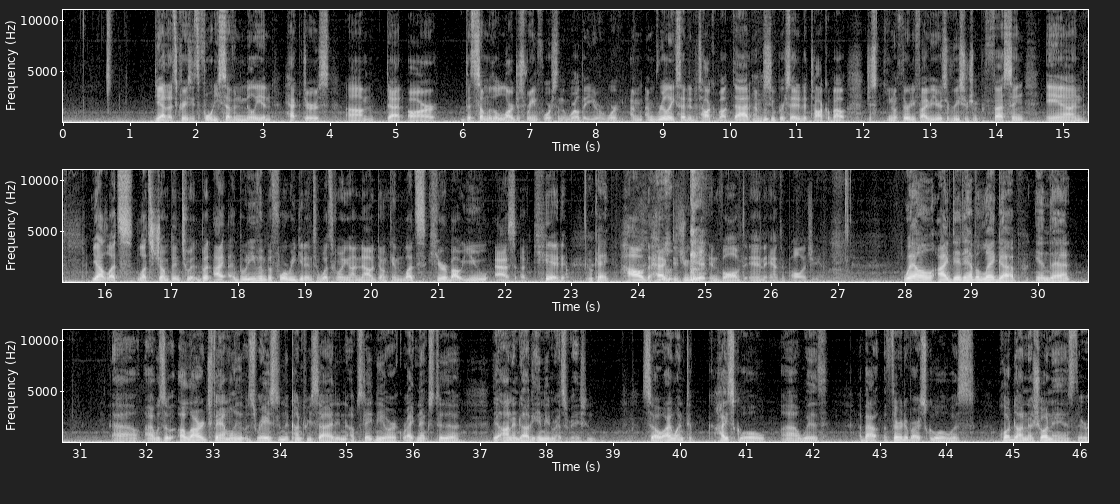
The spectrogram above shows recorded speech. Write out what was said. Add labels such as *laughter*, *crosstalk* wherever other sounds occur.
yeah, that's crazy. It's 47 million hectares um, that are the some of the largest rainforests in the world that you're working. I'm, I'm really excited to talk about that. Mm -hmm. I'm mm-hmm. super excited to talk about just you know 35 years of research and professing and yeah, let's let's jump into it. But I but even before we get into what's going on now, Duncan, let's hear about you as a kid. Okay. How the heck did you get involved in anthropology? Well, I did have a leg up in that uh, I was a, a, large family that was raised in the countryside in upstate New York, right next to the, the Onondaga Indian Reservation. So I went to high school uh, with about a third of our school was Haudenosaunee, as they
